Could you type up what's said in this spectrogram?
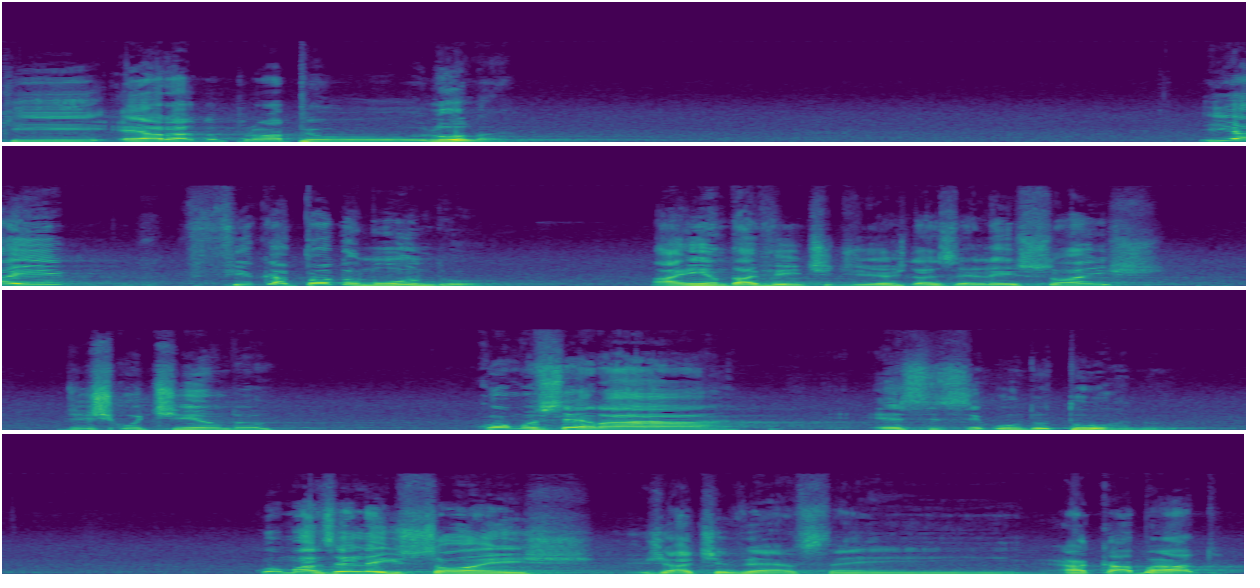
que era do próprio Lula. E aí fica todo mundo, ainda há 20 dias das eleições, discutindo como será esse segundo turno. Como as eleições já tivessem acabado,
